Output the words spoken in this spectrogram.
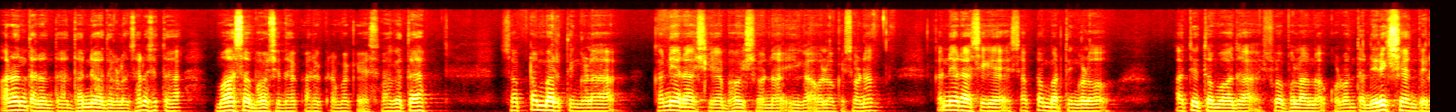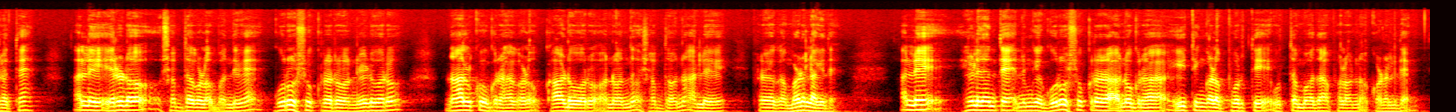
ಅನಂತ ಅನಂತ ಧನ್ಯವಾದಗಳನ್ನು ಸಲ್ಲಿಸುತ್ತಾ ಮಾಸ ಭವಿಷ್ಯದ ಕಾರ್ಯಕ್ರಮಕ್ಕೆ ಸ್ವಾಗತ. ಸೆಪ್ಟೆಂಬರ್ ತಿಂಗಳ ಕನ್ಯಾ ರಾಶಿಯ ಭವಿಷ್ಯವನ್ನು ಈಗ ಅವಲೋಕಿಸೋಣ. ಕನ್ಯಾ ರಾಶಿಗೆ ಸೆಪ್ಟೆಂಬರ್ ತಿಂಗಳು ಅತ್ಯುತ್ತಮವಾದ ಶುಭಫಲವನ್ನು ಕೊಡುವಂಥ ನಿರೀಕ್ಷೆ ಅಂತ ಇರುತ್ತೆ. ಅಲ್ಲಿ ಎರಡು ಶಬ್ದಗಳು ಬಂದಿವೆ. ಗುರು ಶುಕ್ರರು ನೀಡುವರು, ನಾಲ್ಕು ಗ್ರಹಗಳು ಕಾಡುವರು ಅನ್ನೋ ಒಂದು ಶಬ್ದವನ್ನು ಅಲ್ಲಿ ಪ್ರಯೋಗ ಮಾಡಲಾಗಿದೆ. ಅಲ್ಲಿ ಹೇಳಿದಂತೆ ನಿಮಗೆ ಗುರು ಶುಕ್ರರ ಅನುಗ್ರಹ ಈ ತಿಂಗಳ ಪೂರ್ತಿ ಉತ್ತಮವಾದ ಫಲವನ್ನು ಕೊಡಲಿದೆ.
